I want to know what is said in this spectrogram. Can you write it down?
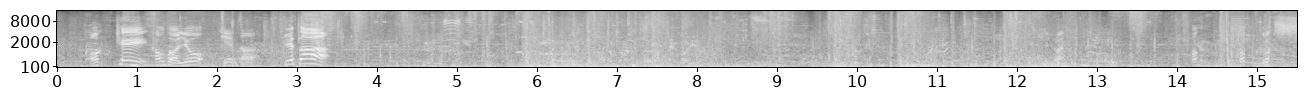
오케이 카운터 완료. 피했다. 피했다! 잠깐만. 컷 컷 그렇지.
